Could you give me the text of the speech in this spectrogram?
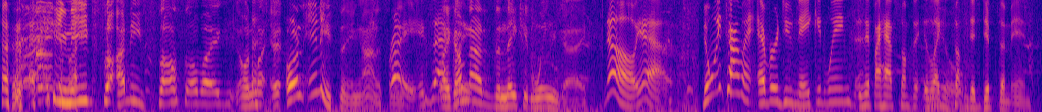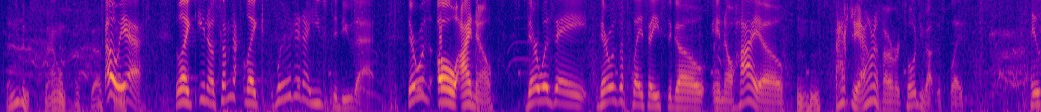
you need so I need sauce on my on my on anything, honestly. Right, exactly. Like I'm not the naked wing guy. No, yeah. The only time I ever do naked wings is if I have something like Ew. something to dip them in. That even sounds disgusting. Oh yeah. Like, you know, some like where did I used to do that? There was oh, I know. There was a there was a place I used to go in Ohio. Mhm. Actually, I don't know if I ever told you about this place. It,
